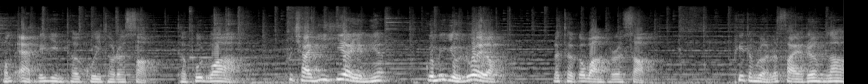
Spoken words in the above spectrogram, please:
ผมแอบได้ยินเธอคุยโทรศัพท์ เธอพูดว่าผู้ชายเฮี้ยอย่างเนี้ยกูไม่อยู่ด้วยหรอก แล้วเธอก็วางโทรศัพท์ พี่ตำรวจรถไฟเริ่มเล่า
